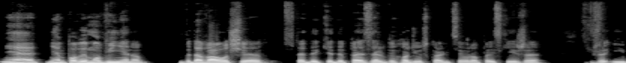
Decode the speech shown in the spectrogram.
Nie, nie powiem o winie. No, wydawało się wtedy, kiedy PSL wychodził z koalicji europejskiej, że, że i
